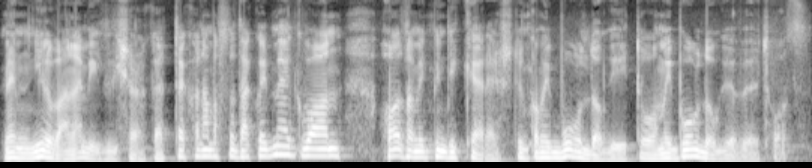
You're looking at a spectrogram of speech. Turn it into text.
Nem, nyilván nem így viselkedtek, hanem azt mondták, hogy megvan az, amit mindig kerestünk, ami boldogító, ami boldog jövőt hoz.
